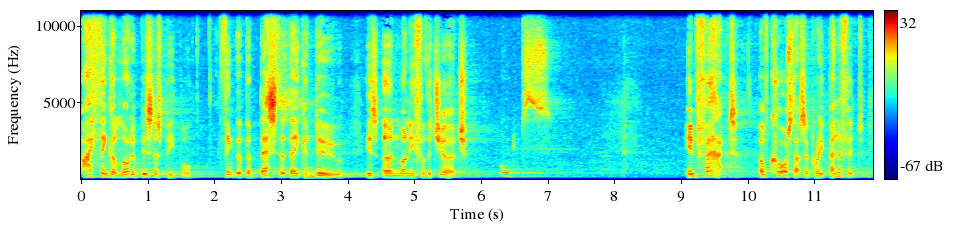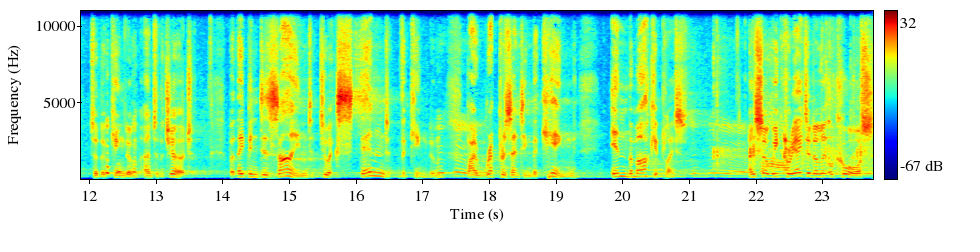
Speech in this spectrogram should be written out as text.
I think a lot of business people think that the best that they can do is earn money for the church. Oops. In fact, of course, that's a great benefit to the kingdom and to the church. But they've been designed to extend the kingdom mm-hmm. by representing the king in the marketplace. Mm-hmm. And so we created a little course.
